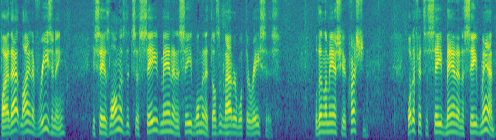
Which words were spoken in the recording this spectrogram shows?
by that line of reasoning, You say, as long as it's a saved man and a saved woman, it doesn't matter what their race is. Well, then let me ask you a question. What if it's a saved man and a saved man?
